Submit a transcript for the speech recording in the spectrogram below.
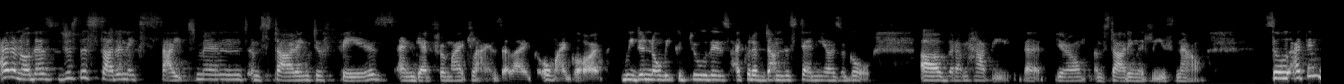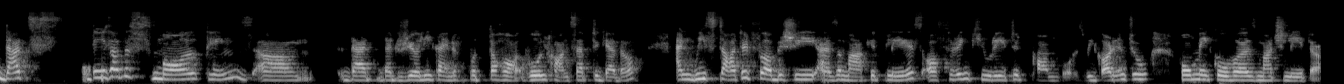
I don't know, there's just this sudden excitement I'm starting to phase and get from my clients. They're like, oh my God, we didn't know we could do this. I could have done this 10 years ago. Uh, but I'm happy that, you know, I'm starting at least now. So I think that's, those are the small things um, that, that really kind of put the whole, whole concept together. And we started Furbishy as a marketplace offering curated combos. We got into home makeovers much later.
